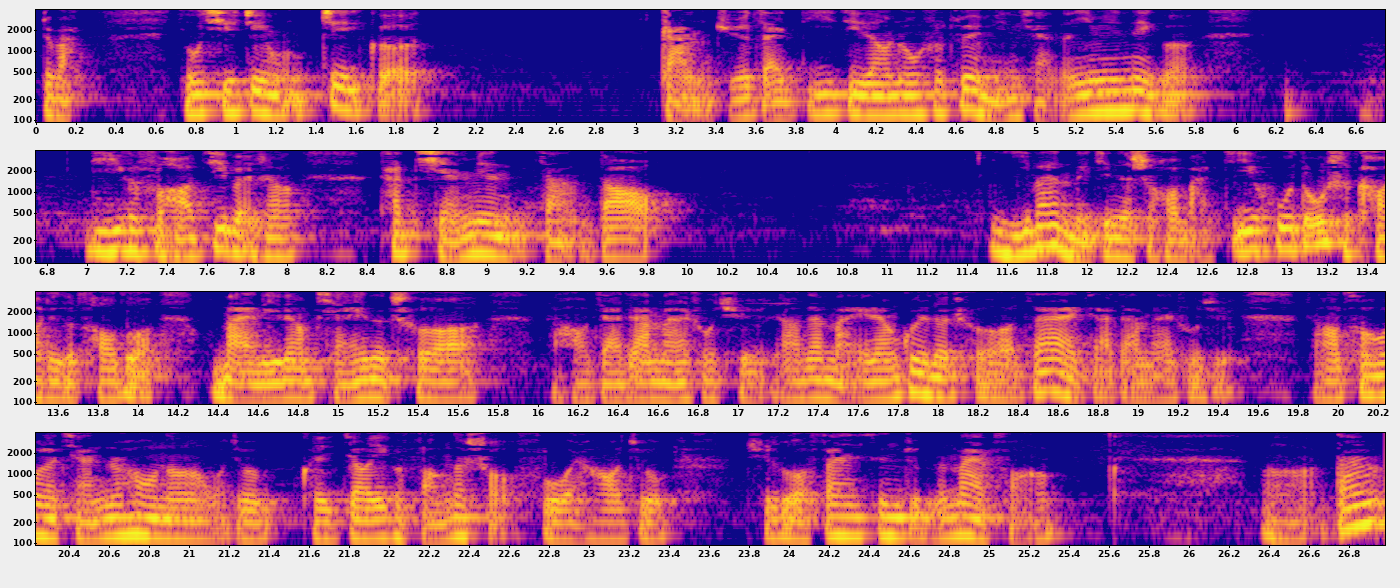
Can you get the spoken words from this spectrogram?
对吧？尤其这种这个感觉在第一季当中是最明显的，因为那个第一个富豪基本上他前面攒到。一万美金的时候吧，几乎都是靠这个操作，买了一辆便宜的车，然后加价卖出去，然后再买一辆贵的车，再加价卖出去，然后凑够了钱之后呢，我就可以交一个房的首付，然后就去做翻新，准备卖房。啊，当然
